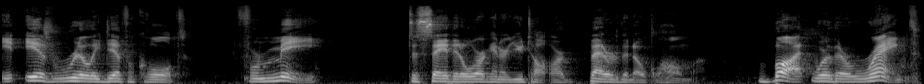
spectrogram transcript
It is really difficult for me to say that Oregon or Utah are better than Oklahoma. But where they're ranked,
